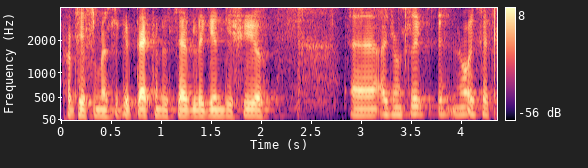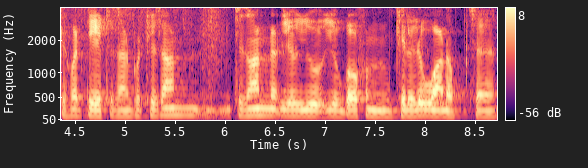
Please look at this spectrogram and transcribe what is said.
participants to get back in the saddle again this year. Uh, I don't know exactly what date it's on, but it's on, it's on you, you, you go from Killaloe on up to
